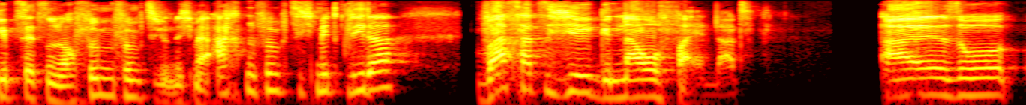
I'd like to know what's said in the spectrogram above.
gibt es jetzt nur noch 55 und nicht mehr 58 Mitglieder. Was hat sich hier genau verändert? Also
